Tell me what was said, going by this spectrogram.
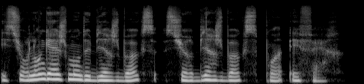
et sur l'engagement de Birchbox sur birchbox.fr.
